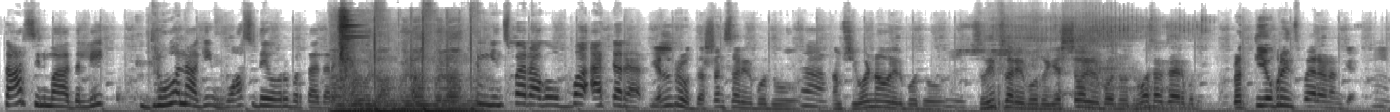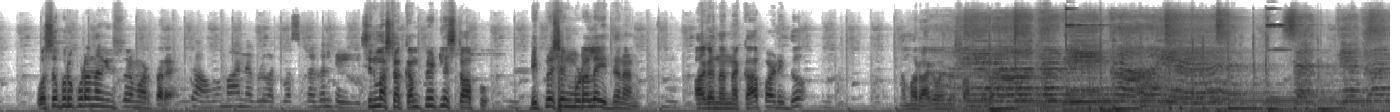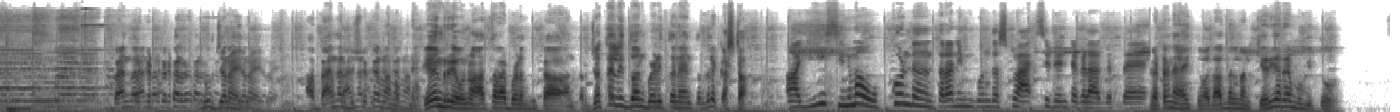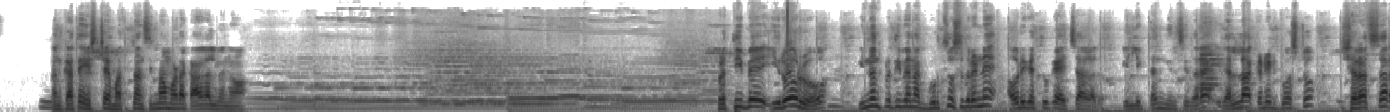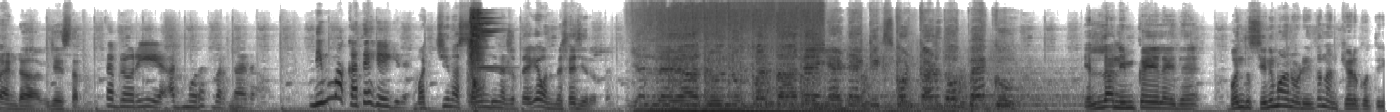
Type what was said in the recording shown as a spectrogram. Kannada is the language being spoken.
ಸ್ಟಾರ್ ಸಿನಿಮಾದಲ್ಲಿ ಧ್ರುವನಾಗಿ ವಾಸುದೇವ್ ಅವರು ಬರ್ತಾ ಇದ್ದಾರೆ. ನಿಮ್ಗೆ ಇನ್ಸ್ಪೈರ್ ಆಗೋ ಒಬ್ಬ ಆಕ್ಟರ್ ಯಾರು? ಎಲ್ರು ದರ್ಶನ್ ಸರ್ ಇರ್ಬೋದು ಹಾ. ನಮ್ ಶಿವಣ್ಣ ಅವ್ರು ಇರ್ಬೋದು ಹ್ಮ್. ಸುದೀಪ್ ಸರ್ ಇರ್ಬೋದು ಯಶ್ ಅವ್ರು ಇರ್ಬೋದು ಧ್ರುವ ಸರ್ಜಾ ಇರ್ಬೋದು. ಪ್ರತಿಯೊಬ್ರು ಇನ್ಸ್ಪೈರ್ ನನ್ಗೆ. ಹ್ಮ್. ಹೊಸಬ್ರು ಕೂಡ ನನಗೆ ಇನ್ಸ್ಪೈರ್ ಮಾಡ್ತಾರೆ. ಅವಮಾನಗಳು ಅಥವಾ ಸ್ಟ್ರಗಲ್ ಹೇಗೆ ಸಿನಿಮಾ ಸ್ಟಾ ಕಂಪ್ಲೀಟ್ಲಿ ಸ್ಟಾಪ್ ಡಿಪ್ರೆಷನ್ ಮೂಡಲ್ಲೇ ಇದ್ದೆ ನಾನು. ಆಗ ನನ್ನ ಕಾಪಾಡಿದ್ದು ನಮ್ಮ ರಾಘವೇಂದ್ರ ಸ್ವಾಮಿ. ಬ್ಯಾನರ್ ಕಟ್ಬೇಕಾದ್ರೆ ನೂರ್ ಜನ ಇದ್ರು. ಆ ಬ್ಯಾನರ್ ಬಿಡ್ಬೇಕಾದ್ರೆ ನಾನು. ಏನ್ರಿ ಅವನು ಆ ತರ ಬೆಳೆದ್ಬಿಟ್ಟ ಅಂತ ಜೊತೆಲಿ ಇದ್ದವನ್ ಬೆಳಿತಾನೆ ಅಂತಂದ್ರೆ ಕಷ್ಟ. ಆ, ಈ ಸಿನಿಮಾ ಒಪ್ಕೊಂಡ ನಂತರ ನಿಮ್ಗೊಂದಷ್ಟು ಆಕ್ಸಿಡೆಂಟ್ಗಳಾಗುತ್ತೆ ಘಟನೆ ಆಯ್ತು. ಅದಾದ್ಮೇಲೆ ನನ್ನ ಕೆರಿಯರೇ ಮುಗೀತು. ನನ್ನ ಕತೆ ಇಷ್ಟೇ. ಮತ್ತೆ ನಾನು ಸಿನಿಮಾ ಮಾಡಕ್ ಆಗಲ್ವೇನೋ ಪ್ರತಿಭೆ ಇರೋರು ಇನ್ನೊಂದು ಪ್ರತಿಭೆನ ಗುರುತಿಸಿದ್ರೇನೆ ಅವರಿಗೆ ತೂಕ ಹೆಚ್ಚಾಗೋದು. ಇಲ್ಲಿ ತಂದು ನಿಲ್ಸಿದ್ದಾರೆ ಇದೆಲ್ಲ credit goes Sharath sir and Vijay sir February ಹದಿಮೂರಕ್ಕೆ ಬರ್ತಾ ಇದೆ. ನಿಮ್ಮ ಕತೆ ಹೇಗಿದೆ? ಮಚ್ಚಿನ ಸೌಂಡಿನ ಜೊತೆಗೆ ಒಂದು ಮೆಸೇಜ್ ಇರುತ್ತೆ. ಎಲ್ಲ ನಿಮ್ ಕೈಯಲ್ಲೇ ಇದೆ. ಬಂದು ಸಿನಿಮಾ ನೋಡಿ ಅಂತ ನಾನು ಕೇಳ್ಕೊತೀನಿ.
